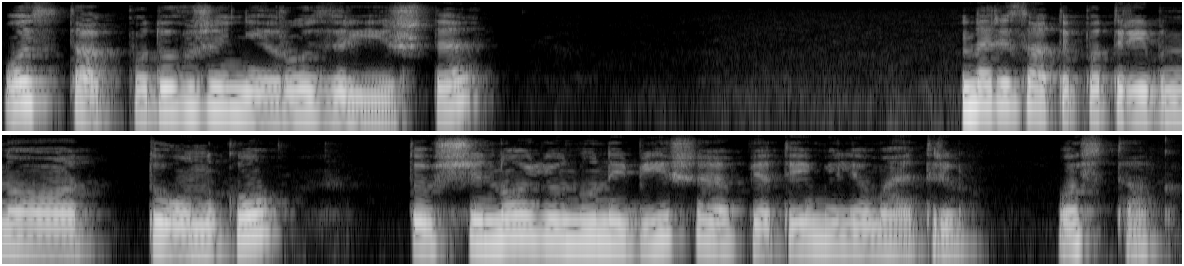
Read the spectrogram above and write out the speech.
ось так по довжині розріжте. Нарізати потрібно тонко, товщиною ну, не більше 5 мм. Ось так.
